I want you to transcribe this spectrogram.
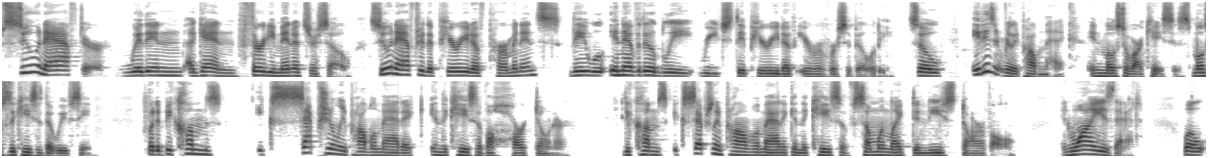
soon after, within again 30 minutes or so, soon after the period of permanence, they will inevitably reach the period of irreversibility. So it isn't really problematic in most of our cases, most of the cases that we've seen. But it becomes exceptionally problematic in the case of a heart donor It becomes exceptionally problematic in the case of someone like Denise Darvall. And why is that? Well,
